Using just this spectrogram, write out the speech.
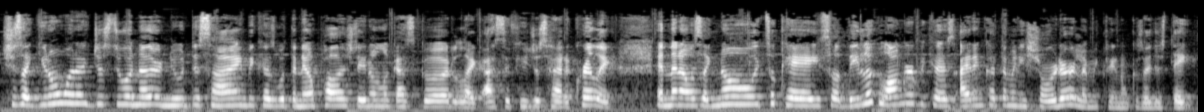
she's like, you don't want to just do another nude design because with the nail polish, they don't look as good like as if you just had acrylic. And then I was like, no, it's okay. So they look longer because I didn't cut them any shorter. Let me clean them because I just ate.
